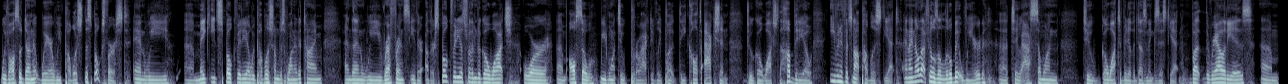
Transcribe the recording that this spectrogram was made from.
we've also done it where we've published the spokes first and we uh, make each spoke video. We publish them just one at a time, and then we reference either other spoke videos for them to go watch, or um, also we'd want to proactively put the call to action to go watch the hub video, even if it's not published yet. And I know that feels a little bit weird uh, to ask someone to go watch a video that doesn't exist yet. But the reality is, um,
